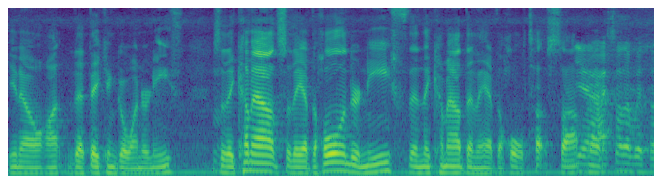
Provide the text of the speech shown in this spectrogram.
you know, on, that they can go underneath. So they come out, so they have the hole underneath, then they come out, then they have the whole t- stop. Yeah, I saw that with. Uh,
